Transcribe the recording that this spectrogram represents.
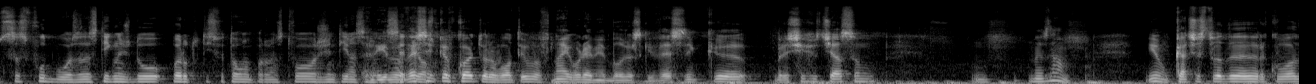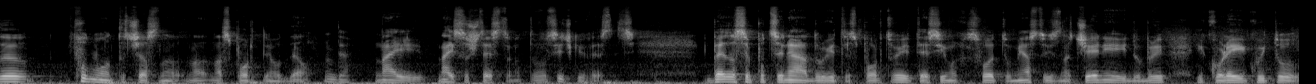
с футбола, за да стигнеш до първото ти световно първенство Аржентина 78? И във вестника, в който работил, в най-големия български вестник, е, решиха, че аз съм не знам, имам качества да ръководя футболната част на, на, на спортния отдел. Да. Най, най-същественото във всички вестници. Без да се подценяват другите спортове и те си имаха своето място и значение и добри и колеги, които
